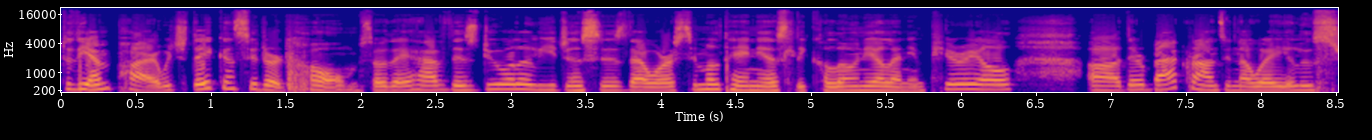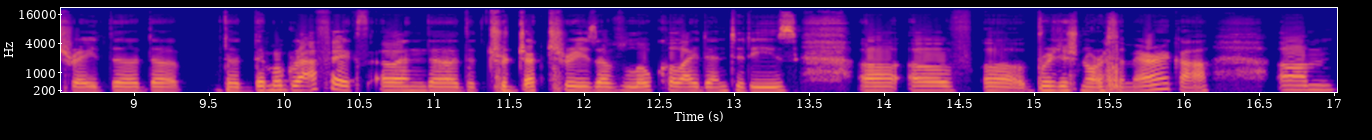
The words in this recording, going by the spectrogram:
to the empire, which they considered home. So they have these dual allegiances that were simultaneously colonial and imperial. Uh, their backgrounds, in a way, illustrate the, the the demographics and the, the trajectories of local identities uh, of uh, British North America. Um,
